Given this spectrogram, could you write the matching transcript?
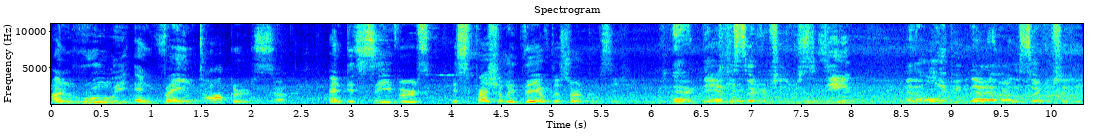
unruly and vain talkers Yeah. and deceivers, especially they of the circumcision. they have the circumcision, which is deep. And the only people that are the circumcision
